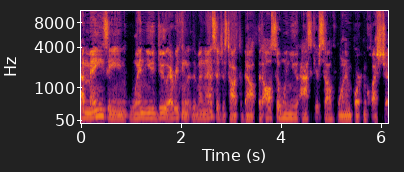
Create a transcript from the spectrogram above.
amazing when you do everything that vanessa just talked about but also when you ask yourself one important question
